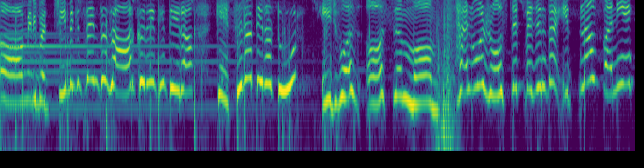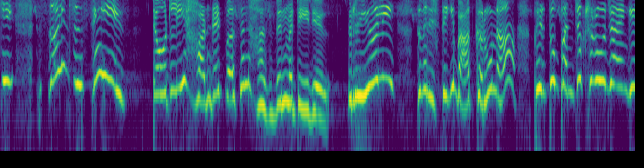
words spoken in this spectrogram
आ, मेरी बच्ची मैं कितना इंतज़ार कर रही थी तेरा कैसे रहा तेरा tour It was awesome, mom. And वो roasted pigeon तो इतना funny है कि so interesting he is. Totally 100% husband material. Really तो मैं रिश्ते की बात करूँ ना फिर तो पंचक शुरू हो जाएँगे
